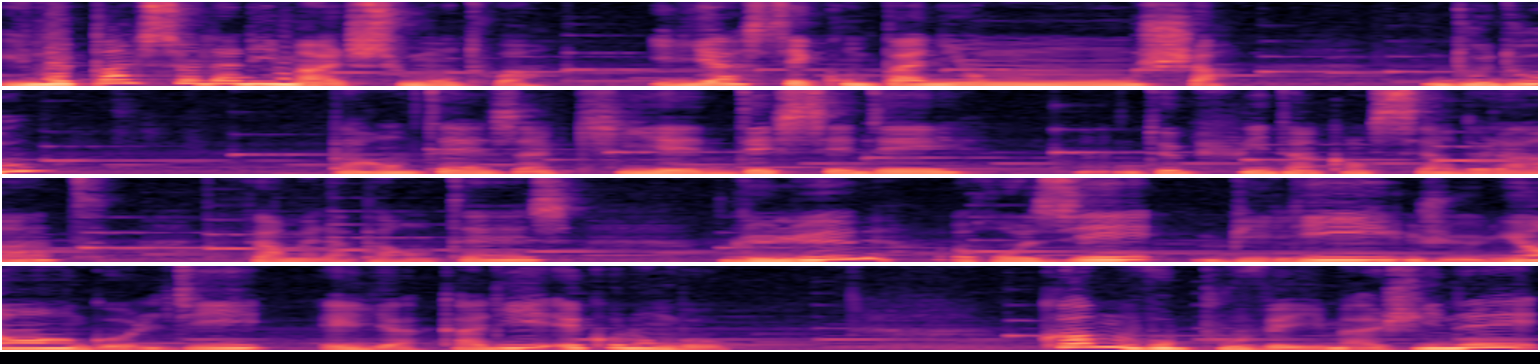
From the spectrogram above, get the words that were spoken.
Il n'est pas le seul animal sous mon toit. Il y a ses compagnons chats. Doudou, parenthèse, qui est décédé depuis d'un cancer de la rate fermez la parenthèse, Lulu, Rosé, Billy, Julien, Goldie, Elia Kali et Colombo. Comme vous pouvez imaginer,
